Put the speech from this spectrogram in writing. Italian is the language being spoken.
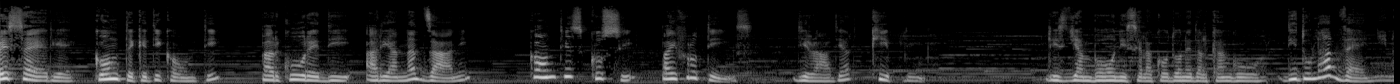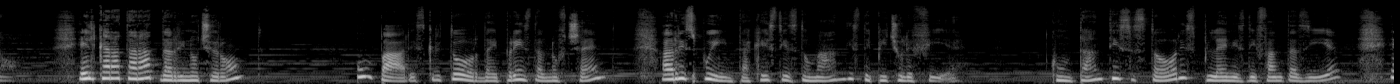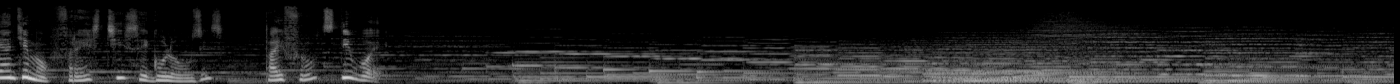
Per serie Conte che ti conti, parcure di Arianna Zani, contis così pai fruttins di Rudyard Kipling. Gli sgiamboni se la codone dal cangur, di là vegnino, e il caratarat dal rinoceronte? Un pari scrittor dai prince dal Novecento ha rispunta queste domande de piccole fie, con tanti stories plenis di fantasie e anche mo freschi e golosi pai fruits di voi.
